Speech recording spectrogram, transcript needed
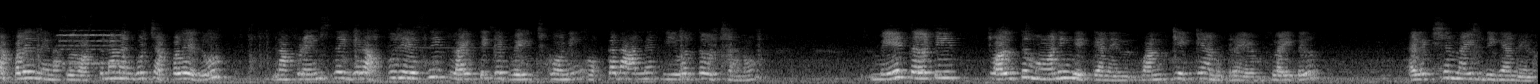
చెప్పలేదు నేను. అసలు వస్తున్నానని కూడా చెప్పలేదు. నా ఫ్రెండ్స్ దగ్గర అప్పు చేసి ఫ్లైట్ టికెట్ వేయించుకొని ఒక్కదాన్నే ఫీవర్తో వచ్చాను. మే థర్టీ ట్వెల్త్ మార్నింగ్ ఎక్కాను నేను. వన్కి ఎక్కాను ట్రైన్ ఫ్లైట్. ఎలక్షన్ నైట్ దిగాను నేను.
